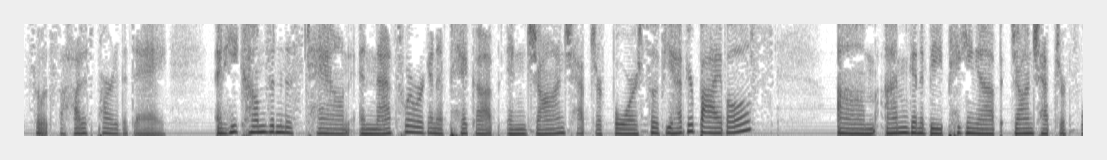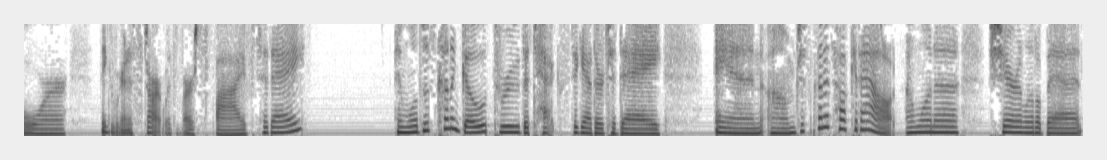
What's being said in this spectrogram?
so it's the hottest part of the day. And he comes into this town, and that's where we're going to pick up in John chapter 4. So if you have your Bibles, um, I'm going to be picking up John chapter 4. I think we're going to start with verse 5 today. And we'll just kind of go through the text together today and um, just kind of talk it out. I want to share a little bit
